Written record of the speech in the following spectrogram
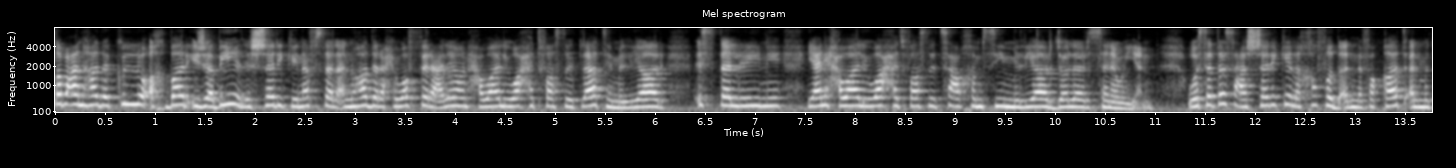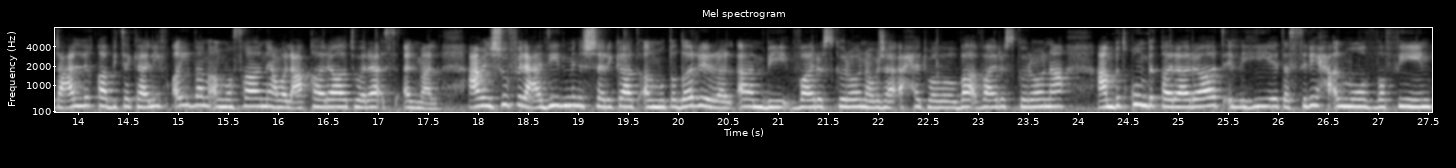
طبعا هذا كله أخبار إيجابية للشركة نفسها لأنه هذا رح يوفر عليهم حوالي 1.3 مليار استرليني يعني حوالي 1.59 مليار دولار سنويا. وستسعى الشركة لخفض النفقات المتعلقة بتكاليف أيضا المصانع والعقارات ورأس المال. عم نشوف العديد من الشركات المتضررة الآن بفيروس كورونا وجائحة ووباء. فيروس كورونا عم بتقوم بقرارات اللي هي تسريح الموظفين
